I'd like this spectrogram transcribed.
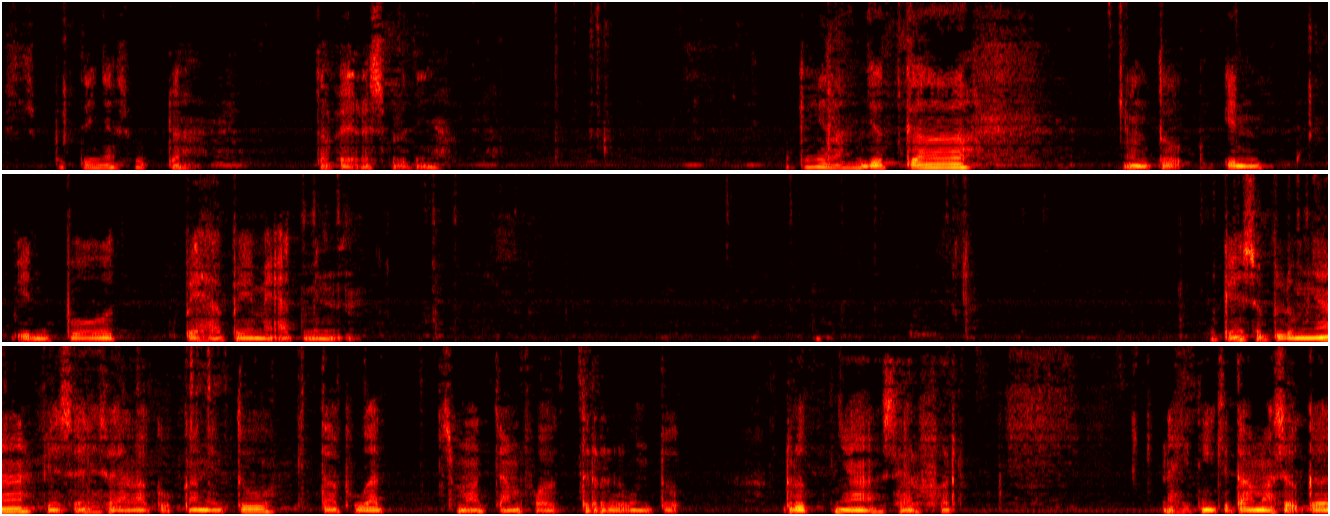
Sepertinya sudah. Kita beres sepertinya. Oke lanjut ke untuk in, input PHP MyAdmin. Oke, sebelumnya biasa yang saya lakukan itu kita buat semacam folder untuk rootnya server. Nah, ini kita masuk ke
